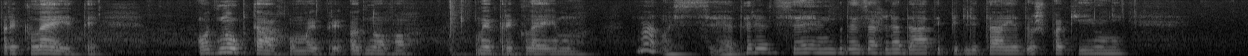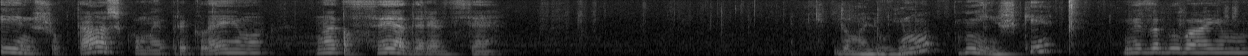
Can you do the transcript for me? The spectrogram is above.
приклеїти. Одну птаху ми одного ми приклеїмо на ось це деревце. Він буде заглядати, підлітає до шпаківні. Іншу пташку ми приклеїмо на це деревце. Домалюємо ніжки, не забуваємо.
